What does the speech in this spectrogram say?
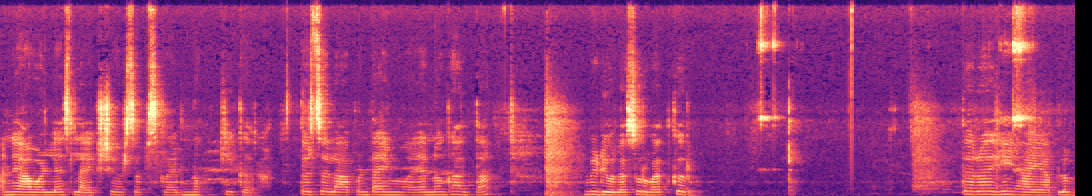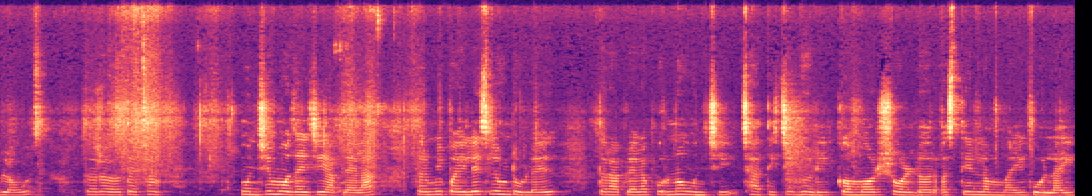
आणि आवडल्यास लाईक शेअर सबस्क्राईब नक्की करा. तर चला आपण टाईम वाया न घालता व्हिडिओला सुरुवात करू. तर हे आहे आपलं ब्लाऊज. तर त्याचं उंची मोजायची आहे आपल्याला. तर मी पहिलेच लिहून ठेवलं आहे तर आपल्याला पूर्ण उंची छातीची घडी कमर शोल्डर अस्तीन लंबाई गोलाई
